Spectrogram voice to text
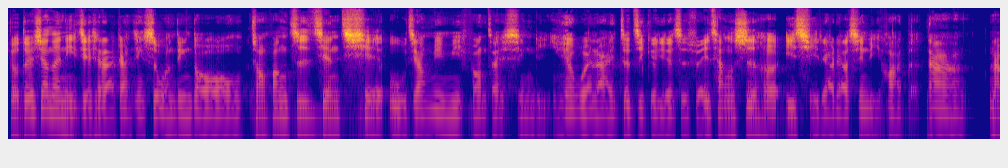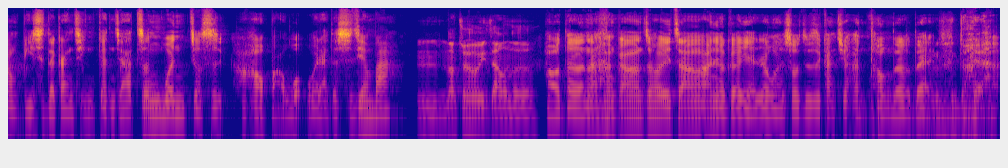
有对象的你，接下来感情是稳定的哦。双方之间切勿将秘密放在心里，因为未来这几个月是非常适合一起聊聊心里话的。那让彼此的感情更加增温，就是好好把握未来的时间吧。嗯，那最后一张呢？好的，那刚刚最后一张，阿牛哥也认为说就是感觉很痛，对不对？对啊，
